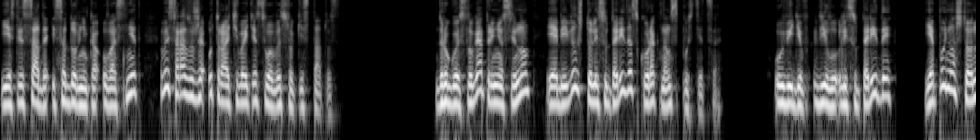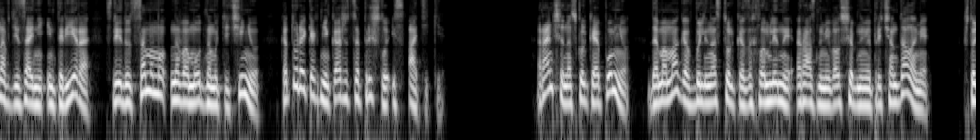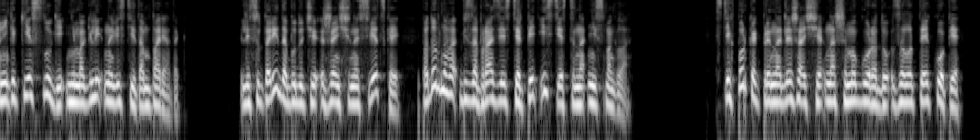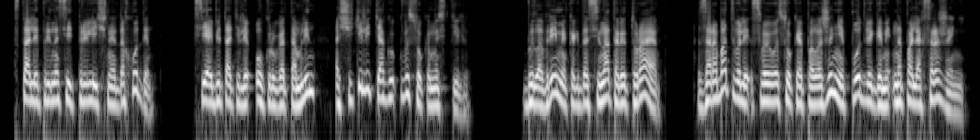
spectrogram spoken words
Если сада и садовника у вас нет, вы сразу же утрачиваете свой высокий статус. Другой слуга принес вино и объявил, что Лисутарида скоро к нам спустится. Увидев виллу Лисутариды, я понял, что она в дизайне интерьера следует самому новомодному течению, которое, как мне кажется, пришло из Атики. Раньше, насколько я помню, дома магов были настолько захламлены разными волшебными причандалами, что никакие слуги не могли навести там порядок. Лисутарида, будучи женщиной светской, подобного безобразия стерпеть, естественно, не смогла. С тех пор, как принадлежащие нашему городу золотые копии стали приносить приличные доходы, все обитатели округа Тамлин ощутили тягу к высокому стилю. Было время, когда сенаторы Турая зарабатывали свое высокое положение подвигами на полях сражений.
